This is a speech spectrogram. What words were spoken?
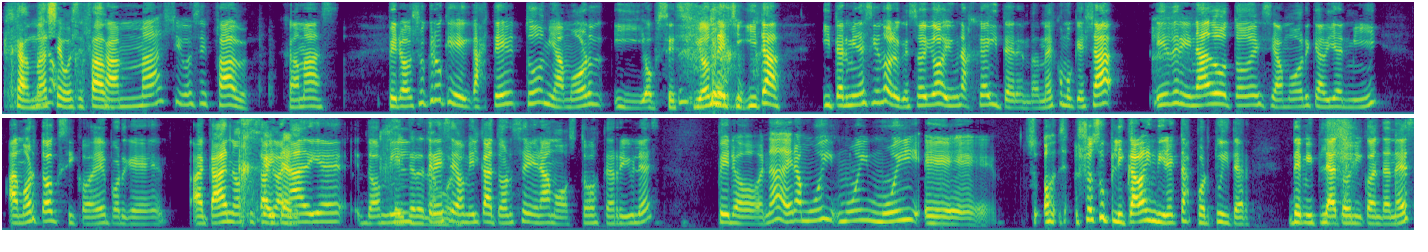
jamás llegó ese fab. Jamás llegó ese fab, jamás. Pero yo creo que gasté todo mi amor y obsesión de chiquita y terminé siendo lo que soy hoy, una hater, ¿entendés? Como que ya he drenado todo ese amor que había en mí, amor tóxico, ¿eh? Porque acá no se salva nadie, 2013, 2014 éramos todos terribles, pero nada, era muy, muy, muy... Eh, yo suplicaba indirectas por Twitter de mi platónico, ¿entendés?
